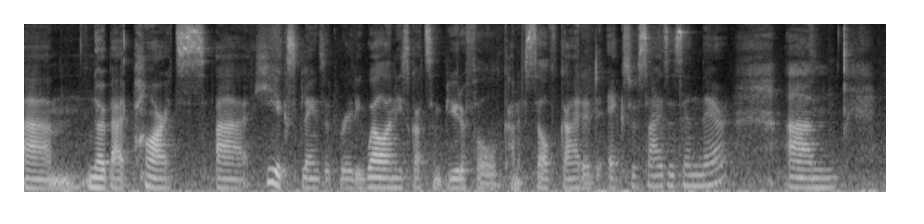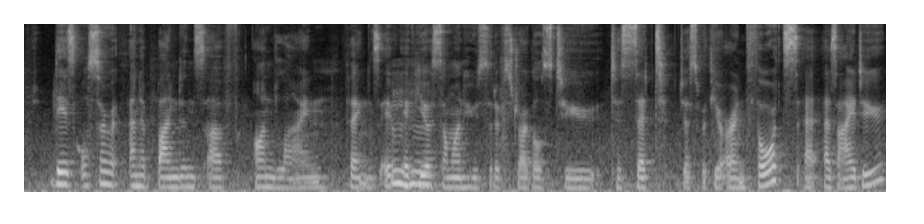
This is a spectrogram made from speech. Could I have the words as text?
um, "No Bad Parts," uh, he explains it really well, and he's got some beautiful kind of self-guided exercises in there. Um, there's also an abundance of online things. If, mm-hmm. if, you're someone who sort of struggles to to sit just with your own thoughts, as I do,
